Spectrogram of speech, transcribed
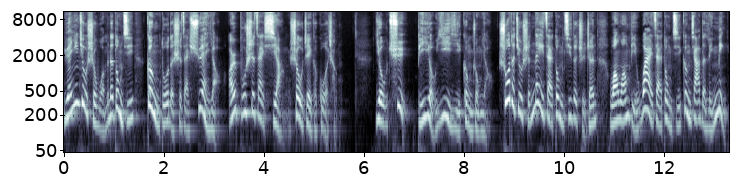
原因就是我们的动机更多的是在炫耀，而不是在享受这个过程。有趣比有意义更重要，说的就是内在动机的指针，往往比外在动机更加的灵敏，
